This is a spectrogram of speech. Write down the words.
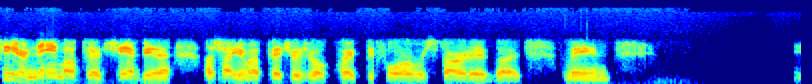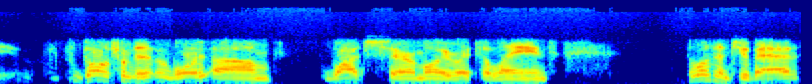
seeing your name up there, champion. I was talking about pictures real quick before we started, but I mean, going from the um, watch ceremony right to lanes, it wasn't too bad.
